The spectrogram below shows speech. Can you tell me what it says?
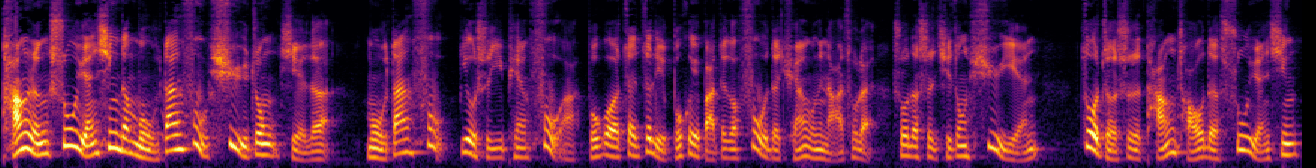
唐人舒元兴的《牡丹赋》序中写的《牡丹赋》又是一篇赋啊。不过在这里不会把这个赋的全文拿出来，说的是其中序言。作者是唐朝的舒元兴，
